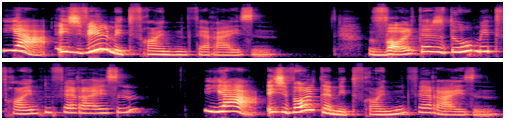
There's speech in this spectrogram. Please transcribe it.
Ja, ich will mit Freunden verreisen. Wolltest du mit Freunden verreisen? Ja, ich wollte mit Freunden verreisen.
